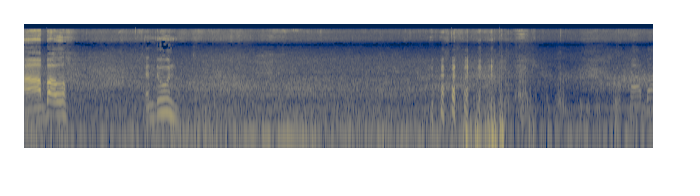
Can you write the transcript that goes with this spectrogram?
Haba oh. Nandun. Haba.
